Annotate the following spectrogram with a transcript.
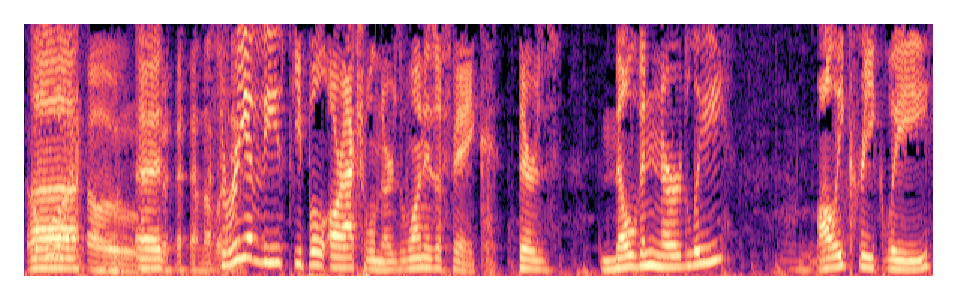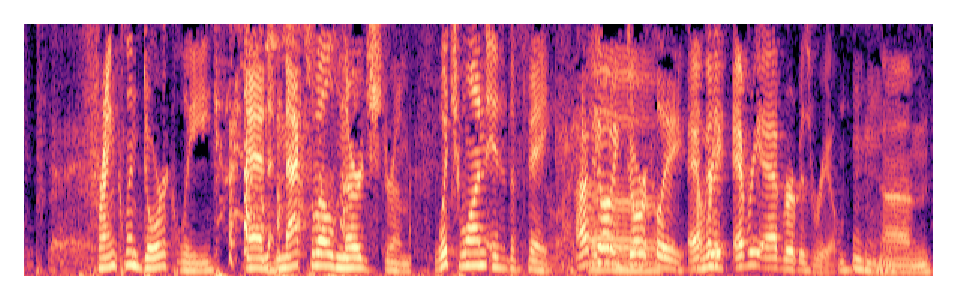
boy. Uh, oh, uh, three of these people are actual nerds. One is a fake. There's Melvin Nerdly, Ollie Creekley, Franklin Dorkley, and Maxwell Nerdstrom. Which one is the fake? I'm going Dorkly. Every every adverb is real. Mm-hmm. Um,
